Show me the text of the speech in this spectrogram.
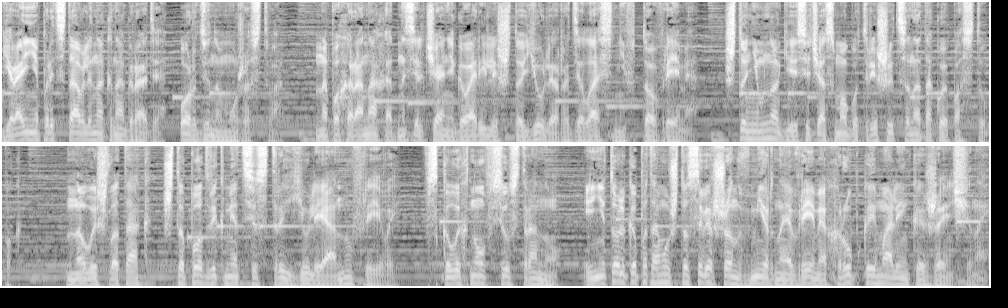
Героиня представлена к награде – Ордену Мужества. На похоронах односельчане говорили, что Юля родилась не в то время, что немногие сейчас могут решиться на такой поступок. Но вышло так, что подвиг медсестры Юлии Ануфриевой всколыхнул всю страну. И не только потому, что совершен в мирное время хрупкой маленькой женщиной.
